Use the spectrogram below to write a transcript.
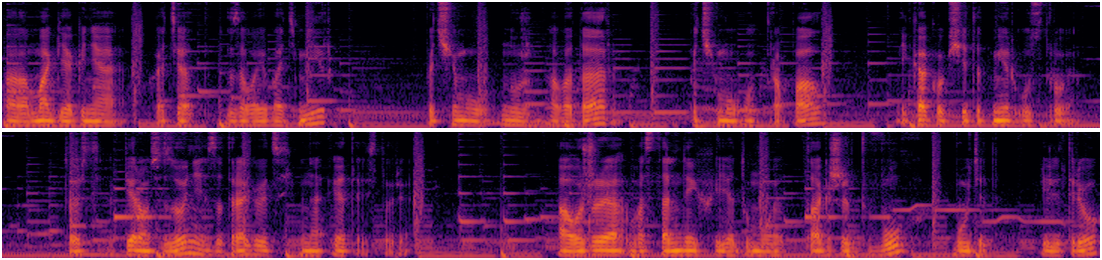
а, маги огня хотят завоевать мир, почему нужен аватар, почему он пропал и как вообще этот мир устроен. То есть в первом сезоне затрагивается именно эта история. А уже в остальных, я думаю, также двух будет, или трех.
